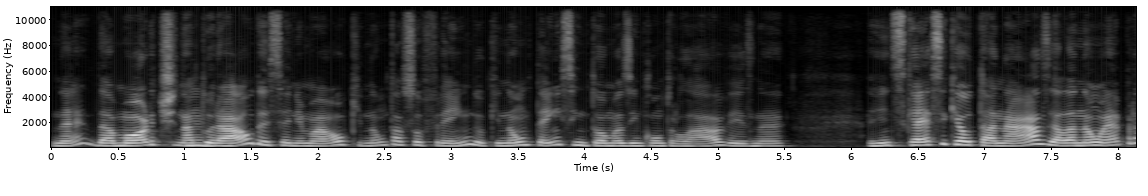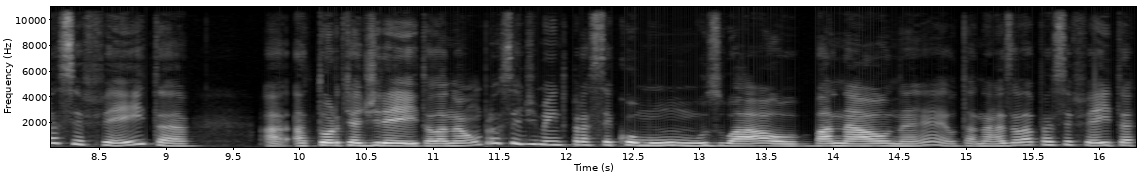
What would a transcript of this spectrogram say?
né, da morte natural desse animal que não tá sofrendo, que não tem sintomas incontroláveis, né? A gente esquece que a eutanásia, ela não é para ser feita a, a torta e a direita, ela não é um procedimento para ser comum, usual, banal, né? A eutanásia, ela é para ser feita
